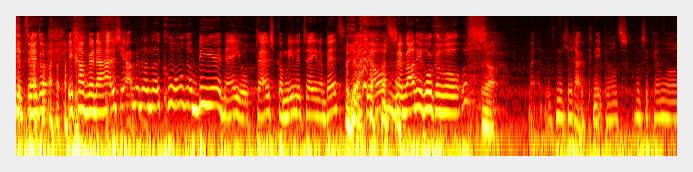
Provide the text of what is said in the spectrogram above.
je treedt op. Ik ga weer naar huis, ja, maar dan uh, kroren, bier. Nee joh, thuis, kamille, thee naar bed. Ja. Weet je wel, het is helemaal niet rock en roll. ja. Maar dat moet je eruit knippen, want het komt natuurlijk helemaal...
